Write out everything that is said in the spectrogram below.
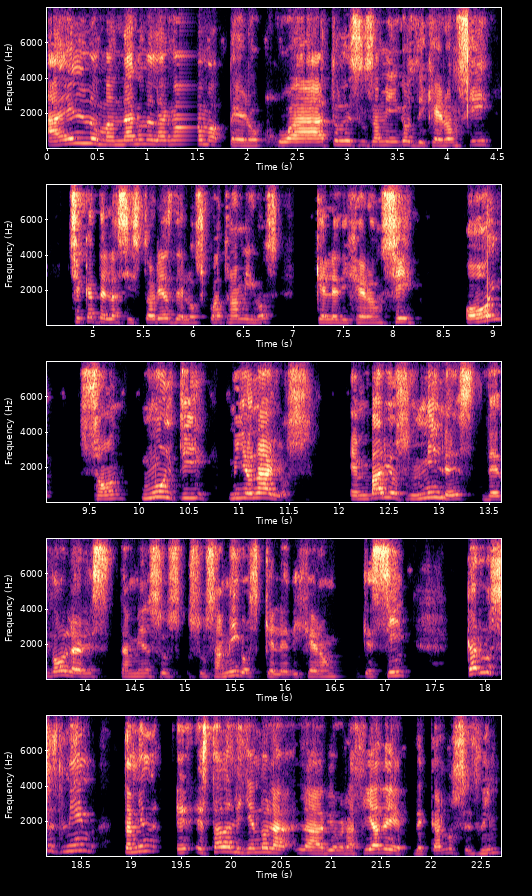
A él lo mandaron a la goma, pero cuatro de sus amigos dijeron sí. Chécate las historias de los cuatro amigos que le dijeron sí. Hoy son multimillonarios en varios miles de dólares también sus, sus amigos que le dijeron que sí. Carlos Slim, también eh, estaba leyendo la, biografía de, de, Carlos Slim,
